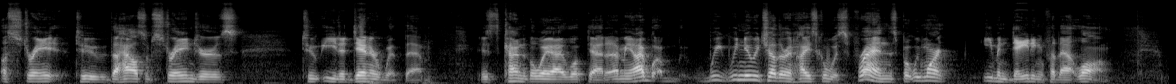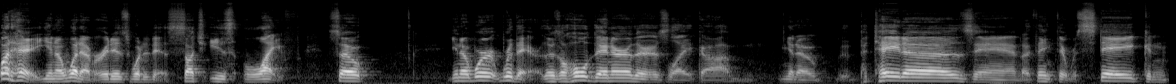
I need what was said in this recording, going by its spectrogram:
a stra- to the house of strangers to eat a dinner with them. Is kind of the way I looked at it. I mean, I we we knew each other in high school as friends, but we weren't even dating for that long. But hey, you know, whatever. It is what it is. Such is life. So you know, we're we're there. There's a whole dinner. There's like, um, you know, potatoes, and I think there was steak, and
